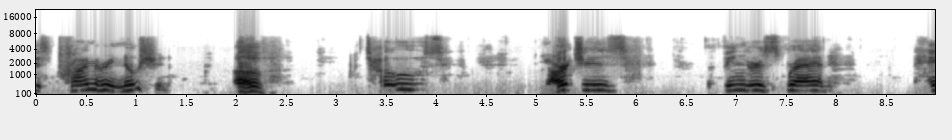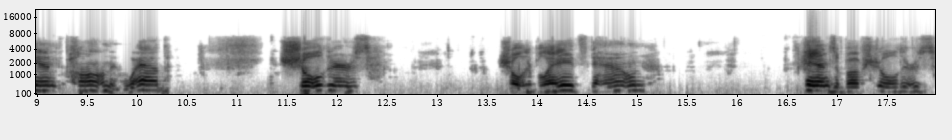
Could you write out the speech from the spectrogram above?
this primary notion of the toes, the arches, the fingers spread, hand, palm, and web, shoulders, shoulder blades down, hands above shoulders,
